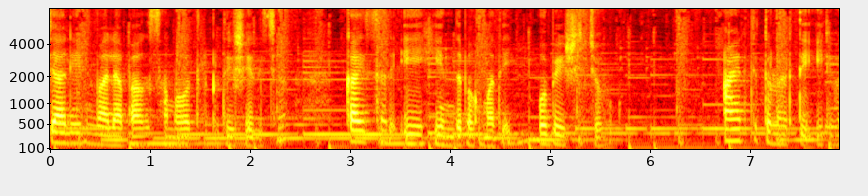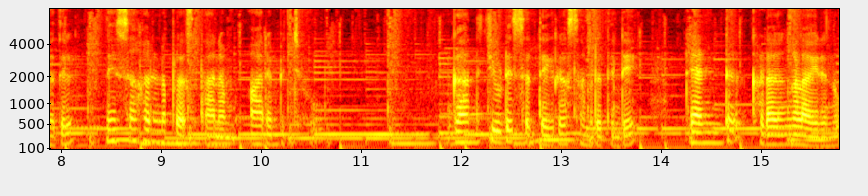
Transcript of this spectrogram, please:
ജാലിയൻ വാലാബാഗ് സംഭവത്തിൽ പ്രതിഷേധിച്ച് കൈസർ ഇ ഹിന്ദ് ബഹുമതി ഉപേക്ഷിച്ചു. ആയിരത്തി തൊള്ളായിരത്തി ഇരുപതിൽ നിസ്സഹരണ പ്രസ്ഥാനം ആരംഭിച്ചു. ഗാന്ധിജിയുടെ സത്യാഗ്രഹ സമരത്തിന്റെ രണ്ട് ഘടകങ്ങളായിരുന്നു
